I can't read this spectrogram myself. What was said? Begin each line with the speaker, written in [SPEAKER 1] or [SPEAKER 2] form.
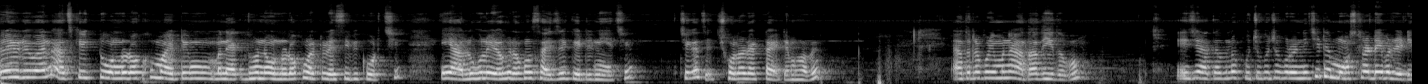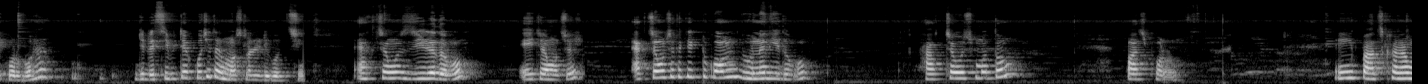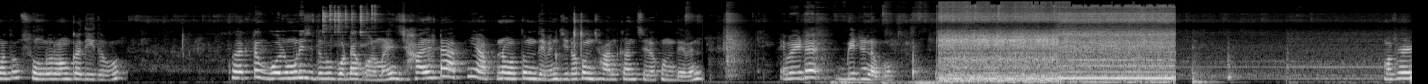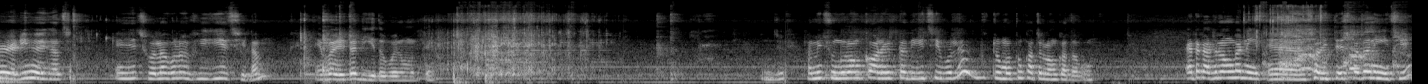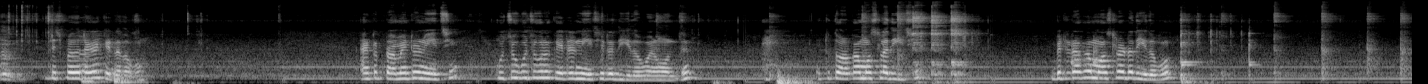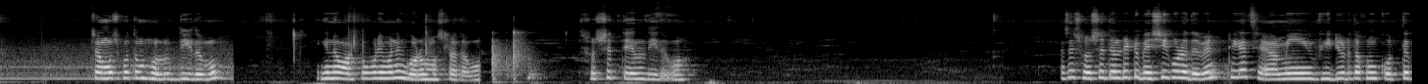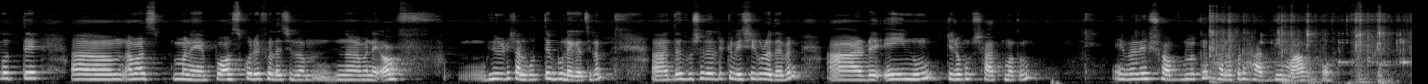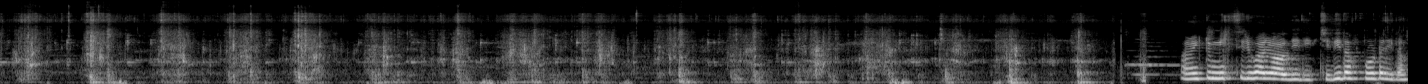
[SPEAKER 1] Everyone আজকে একটু অন্যরকম আইটেম মানে এক ধরনের অন্যরকম একটা রেসিপি করছি। এই আলুগুলো এরকম এরকম সাইজে কেটে নিয়েছি। ঠিক আছে? ছোলার একটা আইটেম হবে। এতটা পরিমাণে আদা দিয়ে দেবো। এই যে আদাগুলো কুচো কুচো করে নিয়েছি, এটা মশলাটা এবার রেডি করব হ্যাঁ? যে রেসিপিটা করছি, তার মশলা রেডি করছি। এক চামচ জিরে দেবো, এই চামচের। এক চামচের থেকে একটু কম ধনে দিয়ে দেবো। হাফ চামচ মতো পাঁচ ফোড়ন এই পাঁচখানা মতো শুকনো লঙ্কা দিয়ে দেবো। কয়েকটা গোলমরিচ দেবো, গোটা গোলমরিচ। ঝালটা আপনি আপনার মতন দেবেন, যেরকম ঝাল খান সেরকম দেবেন। এবার এটা বেটে নেব। মশলাটা রেডি হয়ে গেছে। এই যে ছোলাগুলো ভিজিয়েছিলাম, এবার এটা দিয়ে দেবো এর মধ্যে। আমি শুকনো লঙ্কা অনেকটা দিয়েছি বলে দুটোর মতো কাঁচা লঙ্কা দেবো। একটা কাঁচা লঙ্কা নিয়ে সরি তেজপাতা নিয়েছি। তেজপাতাটাকে কেটে দেবো। একটা টমেটো নিয়েছি, কুচো কুচো করে কেটে নিয়েছি, এটা দিয়ে দেবো এর মধ্যে। একটু তড়কা মশলা দিয়েছি, বেটে রাখা মশলাটা দিয়ে দেবো। চামচ মতন হলুদ দিয়ে দেবো। এখানে অল্প পরিমাণে গরম মশলা দেবো। সর্ষের তেল দিয়ে দেবো। আচ্ছা সর্ষের তেলটা একটু বেশি করে দেবেন, ঠিক আছে? আমি ভিডিওটা তখন করতে করতে আমার মানে পজ করে ফেলেছিলাম মানে অফ ভিডিওটা চালু করতে ভুলে গেছিলাম। তো সর্ষের তেলটা একটু বেশি করে দেবেন, আর এই নুন, যেরকম স্বাদ মতন। এবারে সবগুলোকে ভালো করে হাত দিয়ে মাখবো। আমি একটু মিক্সি ধোয়া জল দিয়ে দিচ্ছি। দিদাম পুরোটা দিলাম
